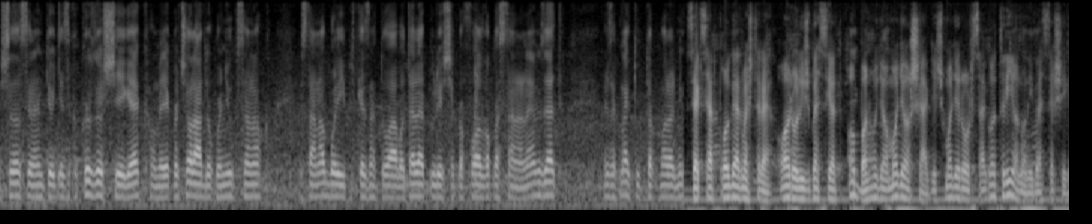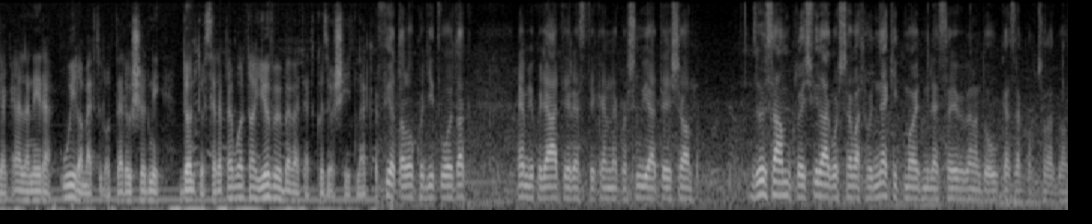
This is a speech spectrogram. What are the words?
és ez azt jelenti, hogy ezek a közösségek, amelyek a családokon nyugszanak, aztán abból építkeznek tovább a települések, a falvak, aztán a nemzet, ezek meg tudtak maradni. Szexárd polgármestere arról is beszélt abban, hogy a magyarság és Magyarország a trianoni veszteségek ellenére újra meg tudott erősödni, döntő szerepe volt a jövőbe vetett közös hitnek. A fiatalok, hogy itt voltak, reméljük, hogy átérezték ennek a súlyát, és a, az ő számukra is világosá vált, hogy nekik majd mi lesz a jövőben a dolguk ezzel kapcsolatban.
